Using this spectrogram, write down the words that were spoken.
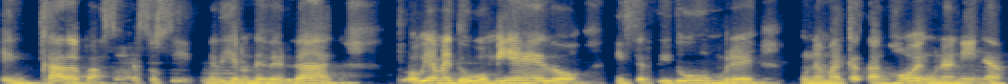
en cada paso, eso sí, me dijeron de verdad, obviamente hubo miedo, incertidumbre, una marca tan joven, una niña,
